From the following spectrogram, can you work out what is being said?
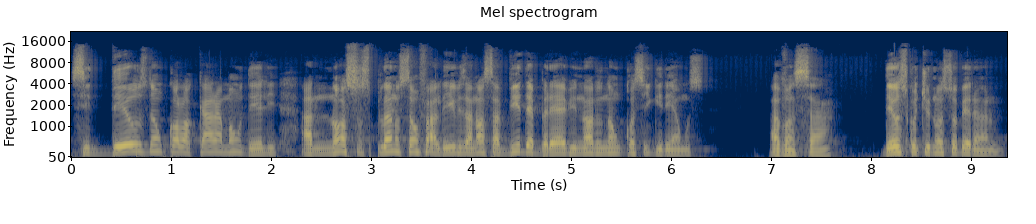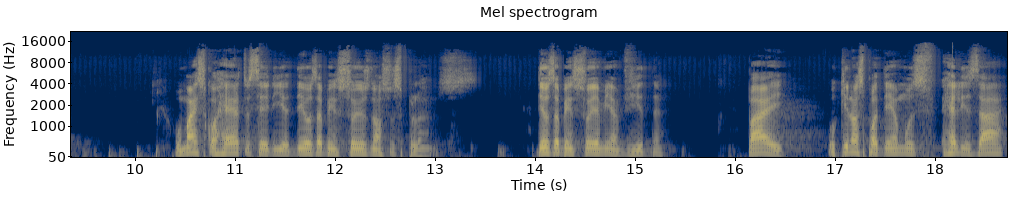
se Deus não colocar a mão dele, a nossos planos são falíveis, a nossa vida é breve e nós não conseguiremos avançar. Deus continua soberano. O mais correto seria: Deus abençoe os nossos planos. Deus abençoe a minha vida. Pai, o que nós podemos realizar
